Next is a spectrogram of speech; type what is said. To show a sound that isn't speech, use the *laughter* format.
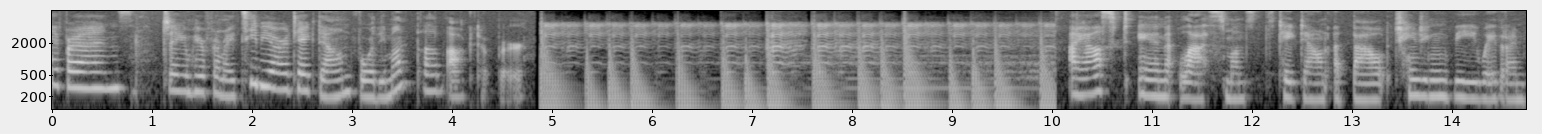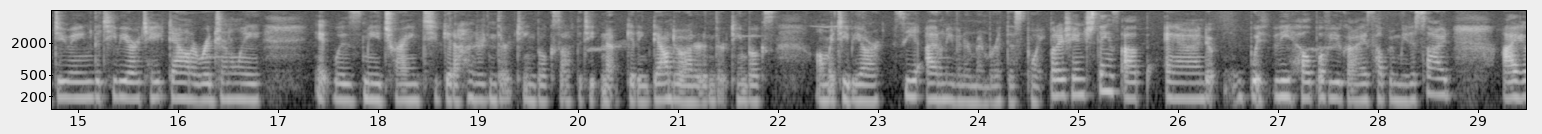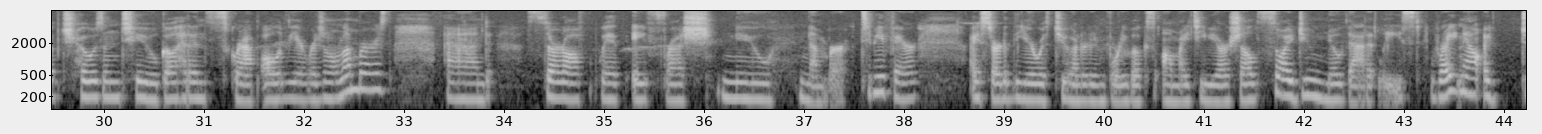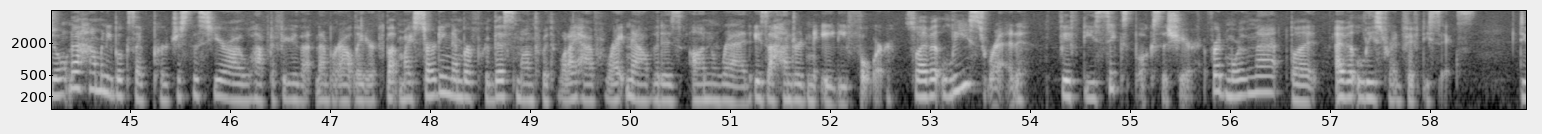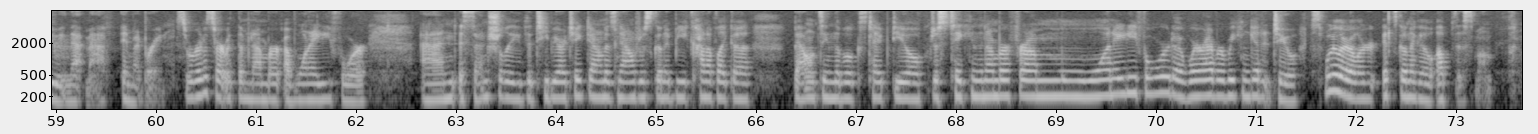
Hi friends! Today I'm here for my TBR takedown for the month of October. I asked in last month's takedown about changing the way that I'm doing the TBR takedown. Originally it was me trying to get 113 books off the T no getting down to 113 books on my TBR. See, I don't even remember at this point. But I changed things up and with the help of you guys helping me decide, I have chosen to go ahead and scrap all of the original numbers and start off with a fresh new number. To be fair, I started the year with 240 books on my TBR shelves, so I do know that at least. Right now, I don't know how many books I've purchased this year. I will have to figure that number out later. But my starting number for this month with what I have right now that is unread is 184. So I've at least read 56 books this year. I've read more than that, but I've at least read 56 doing that math in my brain. So we're going to start with the number of 184 and essentially the TBR takedown is now just going to be kind of like a balancing the books type deal just taking the number from 184 to wherever we can get it to. Spoiler alert it's going to go up this month.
